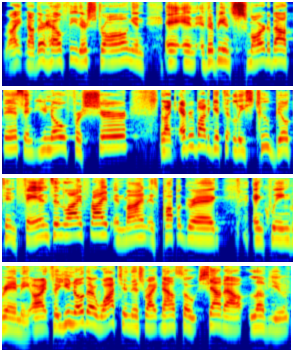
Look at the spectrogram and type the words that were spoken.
right? Now they're healthy they're strong and, and, and they're being smart about this and you know for sure like everybody gets at least two built-in fans in life right? And mine is papa greg and queen grammy. All right so you know they're watching this right now so shout out love you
